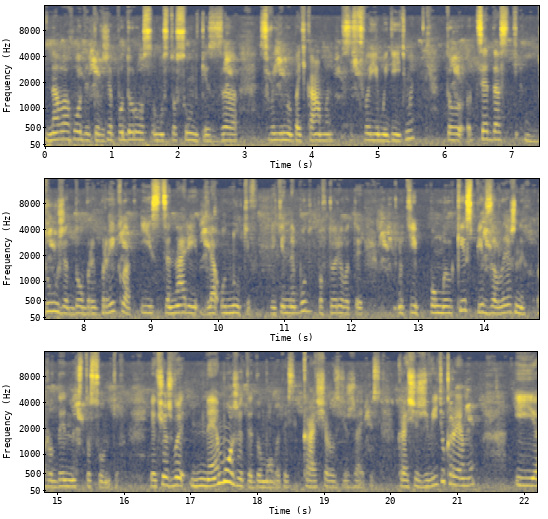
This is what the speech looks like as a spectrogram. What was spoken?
налагодити вже по-дорослому стосунки з своїми батьками, з своїми дітьми, то це дасть дуже добрий приклад і сценарій для онуків, які не будуть повторювати ті помилки співзалежних родинних стосунків. Якщо ж ви не можете домовитись, краще роз'їжджайтесь, краще живіть окремо і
